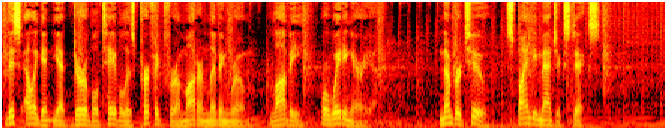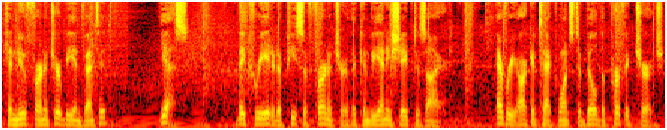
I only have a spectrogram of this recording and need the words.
This elegant yet durable table is perfect for a modern living room, lobby, or waiting area. Number 2, SPYNDI Magic Sticks. Can new furniture be invented? Yes. They created a piece of furniture that can be any shape desired. Every architect wants to build the perfect church,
